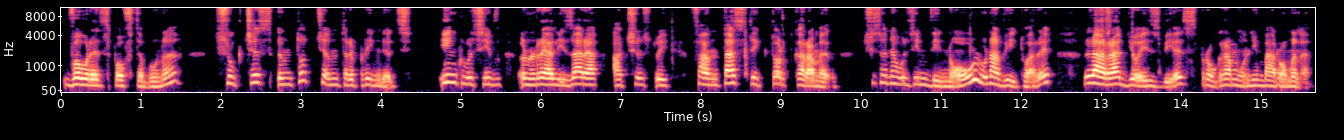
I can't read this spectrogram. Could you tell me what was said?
Vă urez poftă bună, succes în tot ce întreprindeți, inclusiv în realizarea acestui fantastic tort caramel. Și să ne auzim din nou luna viitoare la Radio SBS, programul Limba Română.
